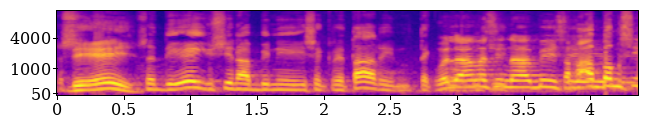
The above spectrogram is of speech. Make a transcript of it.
DA. sa DA yung sinabi ni Secretary technology. Wala nga sinabi si- Nakaabang si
